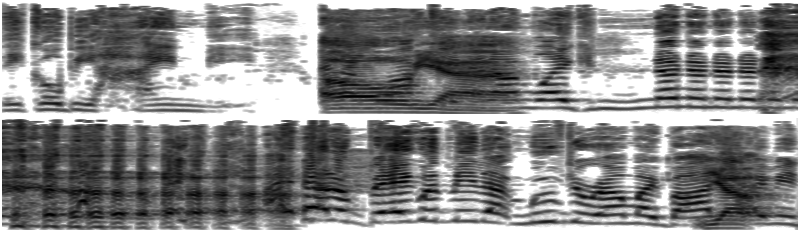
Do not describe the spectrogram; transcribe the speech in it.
they go behind me. Oh, yeah. And I'm like, no, no, no, no, no, no. I had a bag with me that moved around my body. Yeah. I mean,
